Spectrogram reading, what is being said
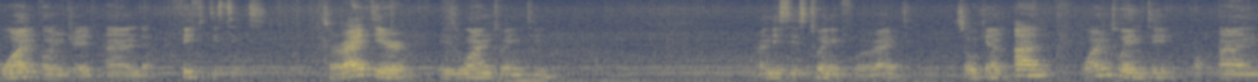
156. So right here is 120 and this is 24 right? So we can add 120 and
